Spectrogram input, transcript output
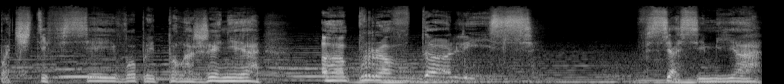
Почти все его предположения оправдались. Вся семья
